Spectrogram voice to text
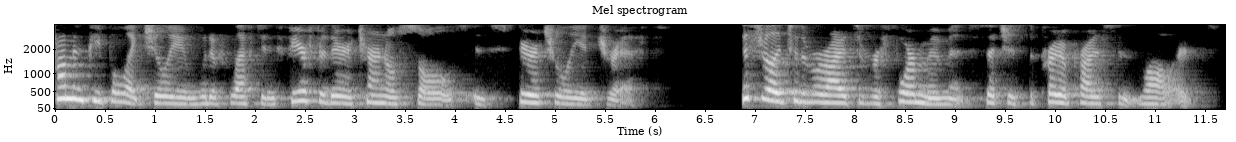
Common people like Julian would have left in fear for their eternal souls and spiritually adrift. This led to the rise of reform movements such as the Proto Protestant Lollards.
